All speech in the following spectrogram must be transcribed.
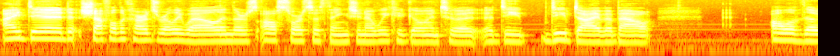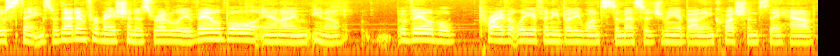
I did shuffle the cards really well, and there's all sorts of things. You know, we could go into a, a deep deep dive about all of those things. But that information is readily available, and I'm, you know, available privately if anybody wants to message me about any questions they have.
